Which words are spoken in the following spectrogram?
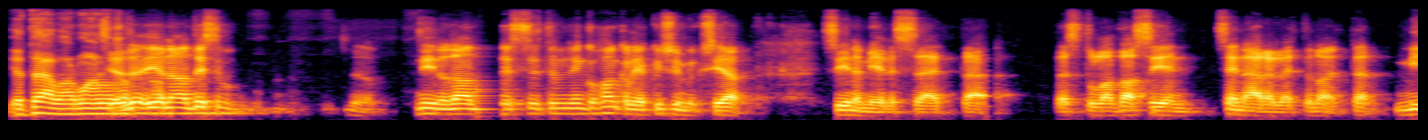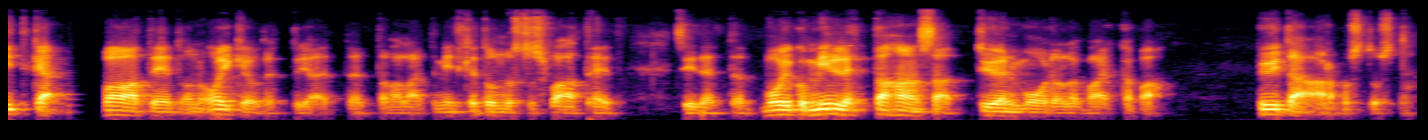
Ja tämä varmaan on... Ja, ja nämä on tietysti, niin, no, nämä on tietysti niin kuin hankalia kysymyksiä siinä mielessä, että tässä tullaan taas siihen sen äärelle, että, no, että mitkä vaateet on oikeutettuja, että, että tavallaan, että mitkä tunnustusvaateet siitä, että voiko mille tahansa työn muodolle vaikkapa pyytää arvostusta.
